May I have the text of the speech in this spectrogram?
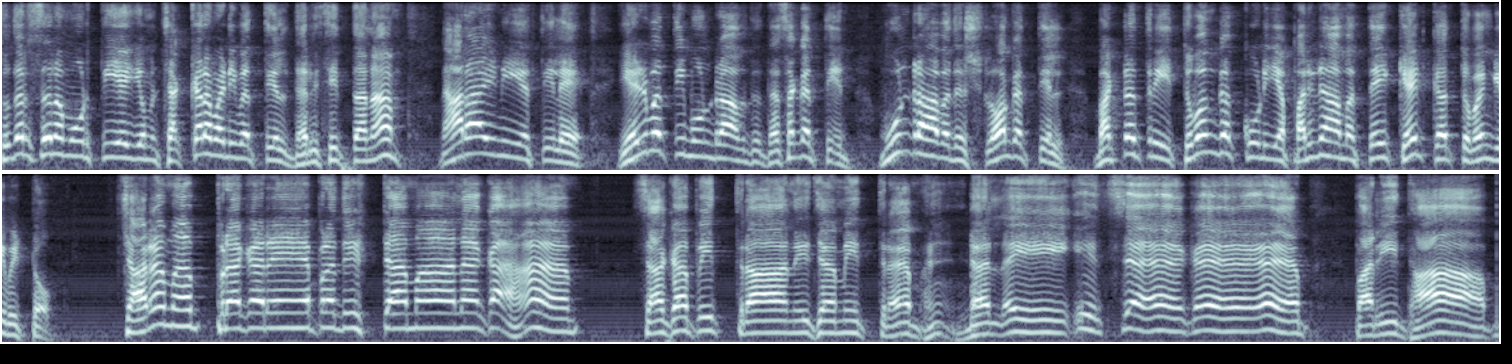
சுதர்சனமூர்த்தியையும் சக்கர வடிவத்தில் தரிசித்தனாம். நாராயணியத்திலே எழுபத்தி மூன்றாவது தசகத்தின் மூன்றாவது ஸ்லோகத்தில் பட்டத்ரி துவங்கக்கூடிய பரிணாமத்தை கேட்க துவங்கிவிட்டோம். சரம பிரகரே பிரதிஷ்டமானக சகபித்ரா நிஜமித்ர மண்டலை சக பரிதாப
